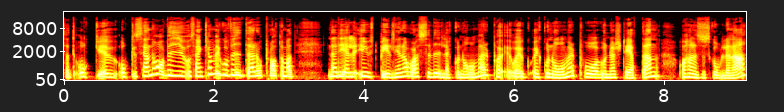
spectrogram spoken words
Så att, och, och, sen har vi, och sen kan vi gå vidare och prata om att när det gäller utbildningen av våra civilekonomer på, och ek- ekonomer på universiteten och handelshögskolorna.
